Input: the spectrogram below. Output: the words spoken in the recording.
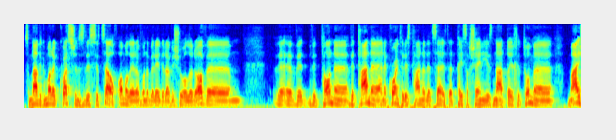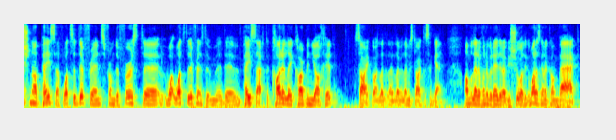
So now the Gemara questions this itself. Vitana, and according to this Tana that says that Pesach Sheni is not Doichetume, Maishna Pesach. What's the difference from the first? Uh, what, what's the difference? The, the Pesach, the Karile Carbon Yachid. Sorry, go, let, let, let, me, let me start this again. The Gemara is going to come back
